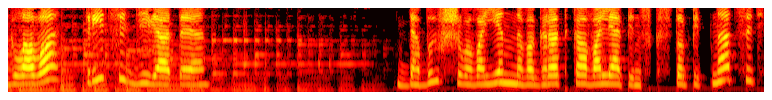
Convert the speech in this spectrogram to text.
Глава 39 До бывшего военного городка Валяпинск-115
